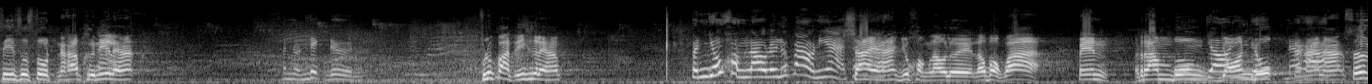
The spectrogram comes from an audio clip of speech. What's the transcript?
ซีนสุดๆนะครับคือนี่เลยฮะถนนเด็กเดินรูปปัดนี้คืออะไรครับ เป็นยุคของเราเลยหรือเปล่าเนี่ยใช่ไหม ฮะยุคของเราเลย เราบอกว่า เป็นรำวงย้อนย้อนยุคยุคนะนะคะฮะนะซึ่ง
